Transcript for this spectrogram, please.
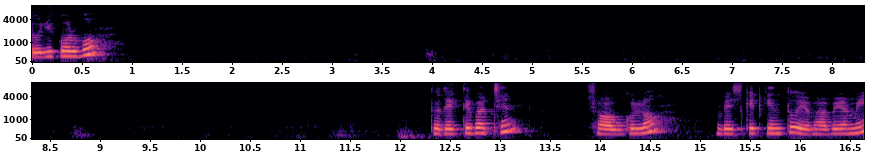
তৈরি করব। তো দেখতে পাচ্ছেন, সবগুলো বিস্কিট কিন্তু এভাবে আমি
